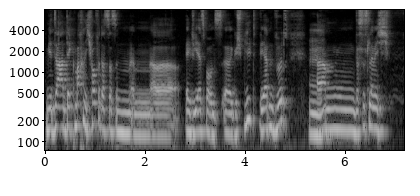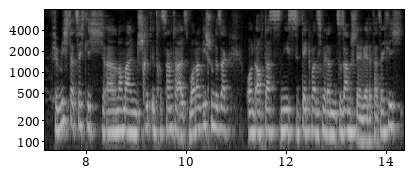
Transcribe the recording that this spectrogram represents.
mir da ein Deck machen. Ich hoffe, dass das im, im äh, LGS bei uns äh, gespielt werden wird. Mhm. Ähm, das ist nämlich für mich tatsächlich äh, nochmal einen Schritt interessanter als Modern, wie schon gesagt. Und auch das nächste Deck, was ich mir dann zusammenstellen werde, tatsächlich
